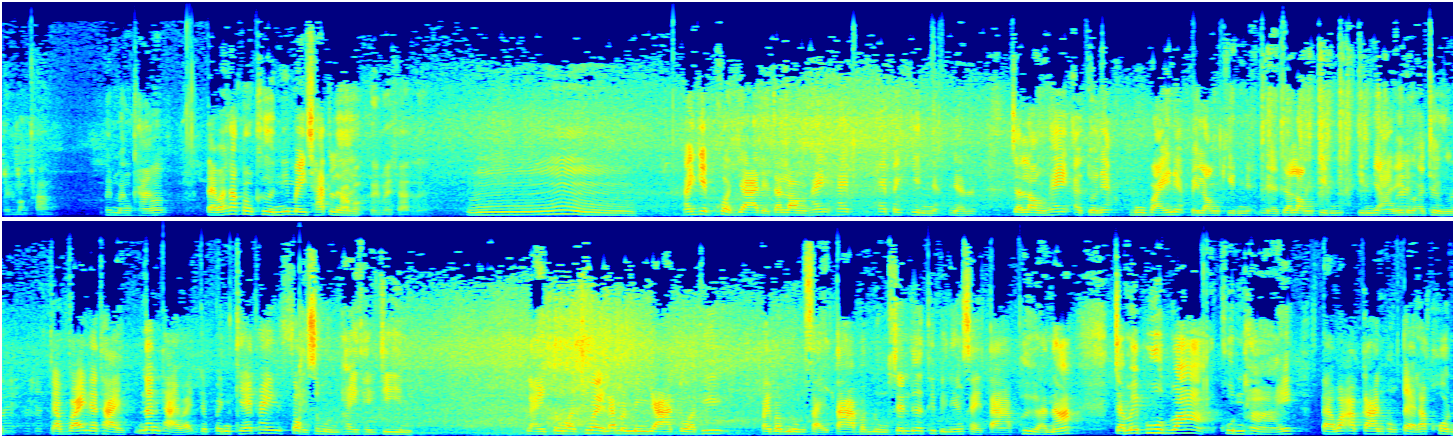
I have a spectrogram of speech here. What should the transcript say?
เป็นบางครั้งเป็นบางครั้ง แต่ว่าถ้ากลางคืนนี่ไม่ชัดเลครับยกลางคืนไม่ชัดเลย อืมให้หยิบขวดยาเดี๋ยวจะลองให้ให้ให้ไปกินเนี่ยเดี๋ยวจะลองให้ไอ้ตัวเนี้ยบูไบต์เนี่ยไปลองกินเนี่ยเดี๋ยวจะลองกินกินยานี่ดูเอาถือจับไว้จะถ่ายนั่นถ่ายไว้จะเป็นเคสให้ส่งสมุนไพรไทยจีนหลายตัวช่วยแล้วมันมียาตัวที่ไปบำรุงสายตาบำรุงเส้นเลือดที่ไปเลี้ยงสายตาเผื่อนะ จะไม่พูดว่าคุณหาย แต่ว่าอาการของแต่ละคน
